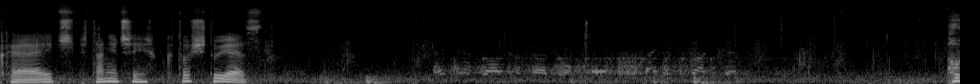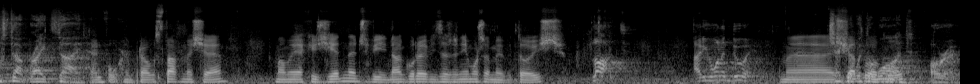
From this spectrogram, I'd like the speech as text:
Okej, okay. pytanie czy ktoś tu jest? Post up right side. 10-4. Dobra, ustawmy się. Mamy jakieś jedne drzwi, na górę widzę, że nie możemy dojść. Locked. How do you want to do it? Eee, Check it with the wand. All right.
